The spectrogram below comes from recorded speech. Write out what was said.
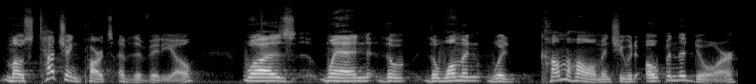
most touching parts of the video was when the, the woman would come home and she would open the door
